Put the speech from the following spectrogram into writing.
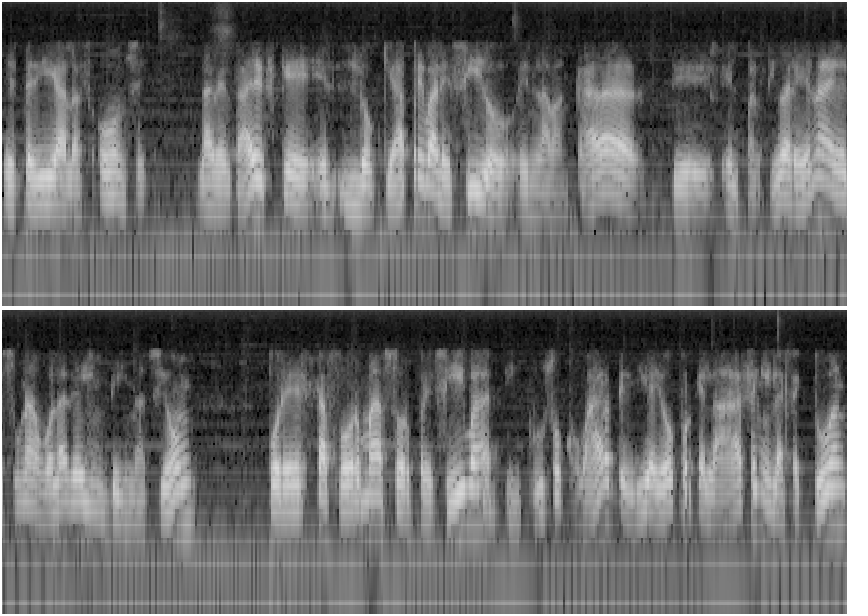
este día a las 11. La verdad es que lo que ha prevalecido en la bancada del Partido Arena es una ola de indignación por esta forma sorpresiva, incluso cobarde, diría yo, porque la hacen y la efectúan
